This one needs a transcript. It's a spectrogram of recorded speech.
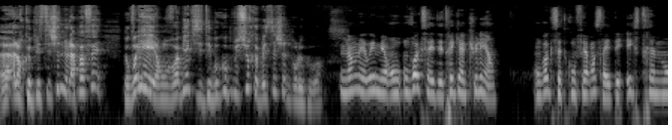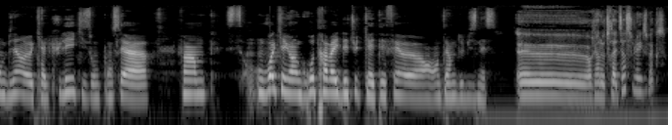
euh, alors que PlayStation ne l'a pas fait. Donc vous voyez, on voit bien qu'ils étaient beaucoup plus sûrs que PlayStation pour le coup. hein. Non, mais oui, mais on, on voit que ça a été très calculé. Hein. On voit que cette conférence a été extrêmement bien euh, calculée, qu'ils ont pensé à. Enfin, on voit qu'il y a eu un gros travail d'étude qui a été fait euh, en, en termes de business. Euh, rien d'autre à dire sur la Xbox?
